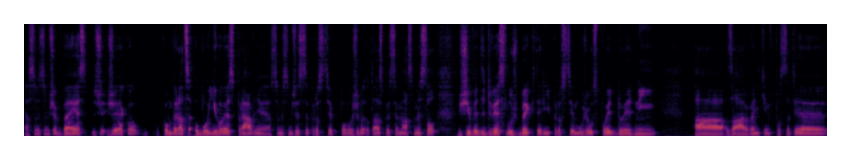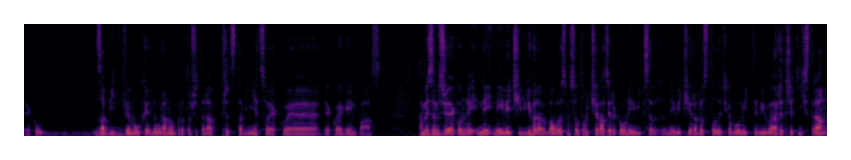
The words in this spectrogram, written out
Já si myslím, že B je, že, že jako kombinace obojího je správně. Já si myslím, že si prostě položili otázku, jestli má smysl živit dvě služby, které prostě můžou spojit do jedné a zároveň tím v podstatě jako zabít dvě mouchy jednou ranou, protože teda představí něco, jako je, jako je Game Pass. A myslím si, že jako nej, nej, největší výhoda, bavili jsme se o tom včera s Jirkou, nejvíce, největší radost to teďka budou mít ty vývojáři třetích stran,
